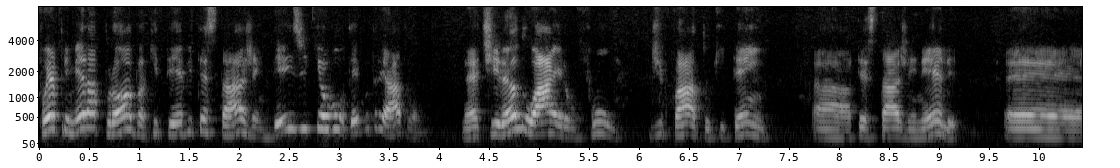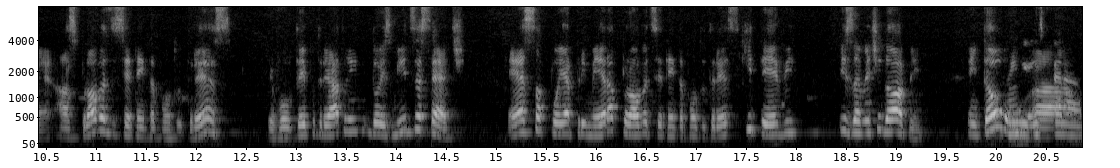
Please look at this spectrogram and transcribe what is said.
foi a primeira prova que teve testagem desde que eu voltei para o triatlon, né? Tirando o Iron Full, de fato, que tem a testagem nele, é, as provas de 70.3 eu voltei para o triatlo em 2017. Essa foi a primeira prova de 70.3 que teve exame de doping. Então, a,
